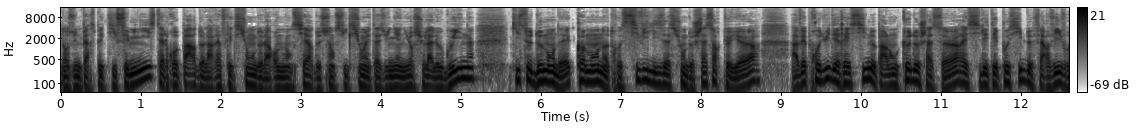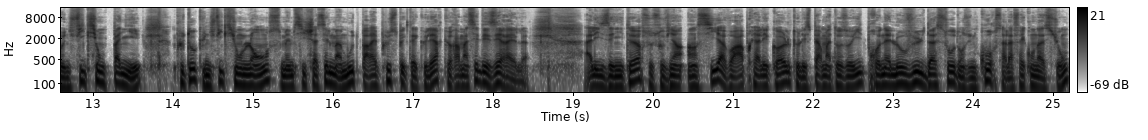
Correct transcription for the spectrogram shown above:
Dans une perspective féministe, elle repart de la réflexion de la romancière de science-fiction états-unienne Ursula Le Guin, qui se demandait comment notre civilisation de chasseurs-cueilleurs avait produit des récits ne parlant que de chasseurs et s'il était possible de faire vivre une fiction panier plutôt qu'une fiction lance, même si chasser le mammouth paraît plus spectaculaire que ramasser des érelles. Alice Zeniter se souvient ainsi avoir appris à l'école que les spermatozoïdes prenaient l'ovule d'assaut dans une course à la fécondation,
